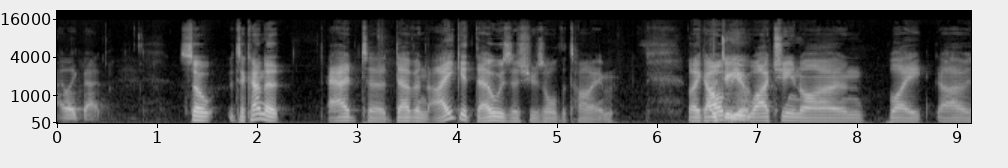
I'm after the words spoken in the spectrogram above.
I like that. So to kind of add to Devon, I get those issues all the time. Like I'll Oh, be you? watching on like uh,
